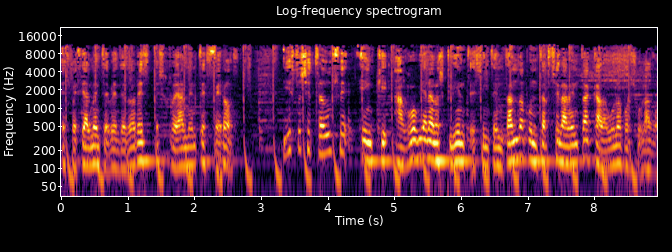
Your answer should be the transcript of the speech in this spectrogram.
especialmente vendedores, es realmente feroz. Y esto se traduce en que agobian a los clientes intentando apuntarse la venta cada uno por su lado.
